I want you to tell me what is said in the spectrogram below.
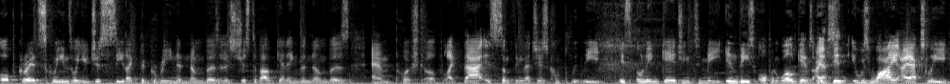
upgrade screens where you just see like the green and numbers, and it's just about getting the numbers um, pushed up. Like that is something that just completely is unengaging to me in these open world games. I didn't. It was why I actually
